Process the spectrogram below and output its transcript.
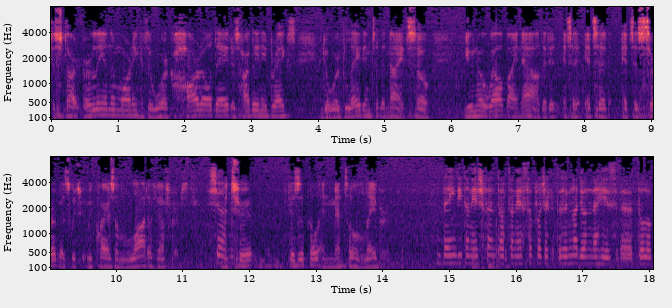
to start early in the morning, have to work hard all day, there's hardly any breaks, and to work late into the night. So you know well by now that it, it's a it's a it's a service which requires a lot of effort, material, physical and mental labor. Beindítani és fenntartani ezt a projektet, ez egy nagyon nehéz dolog.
